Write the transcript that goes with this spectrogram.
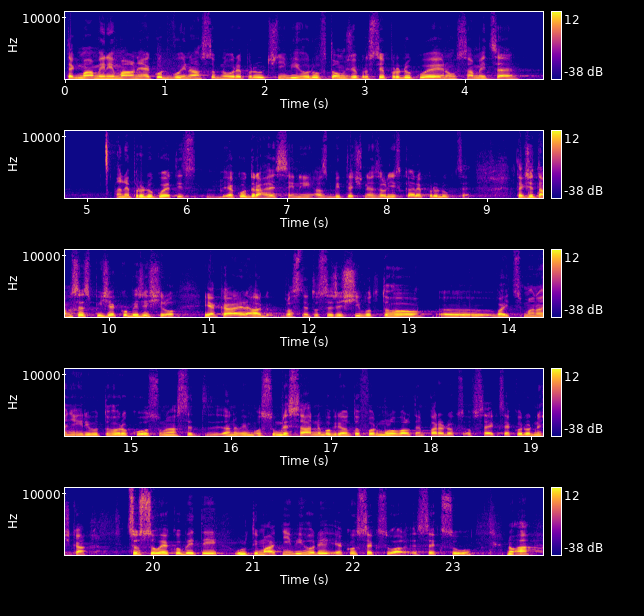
tak má minimálně jako dvojnásobnou reprodukční výhodu v tom, že prostě produkuje jenom samice, a neprodukuje ty jako drahé syny a zbytečné z hlediska reprodukce. Takže tam se spíš jakoby řešilo, jaká je, a vlastně to se řeší od toho uh, Weizmana někdy od toho roku 1800, já nevím, 80, nebo kdy on to formuloval, ten paradox of sex, jako do dneška, co jsou jakoby ty ultimátní výhody jako sexual, sexu. No a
